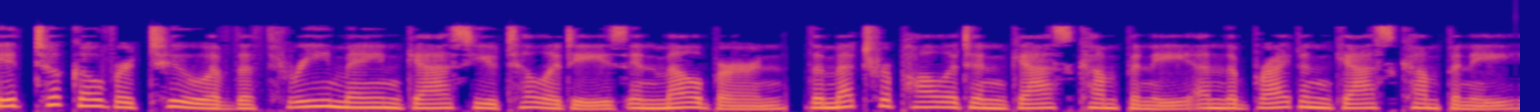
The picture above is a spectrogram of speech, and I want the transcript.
It took over two of the three main gas utilities in Melbourne, the Metropolitan Gas Company and the Brighton Gas Company,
